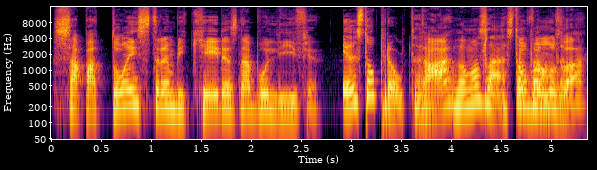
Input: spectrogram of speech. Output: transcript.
Sapatões Trambiqueiras na Bolívia. Eu estou pronta. Tá. Vamos lá, estou Então pronta. vamos lá.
